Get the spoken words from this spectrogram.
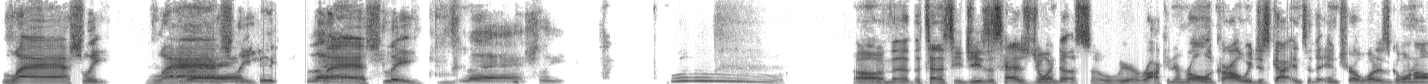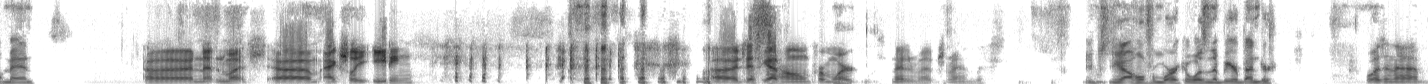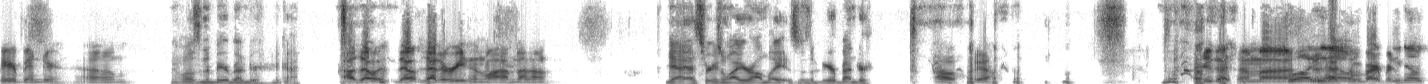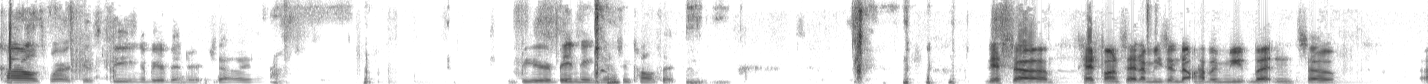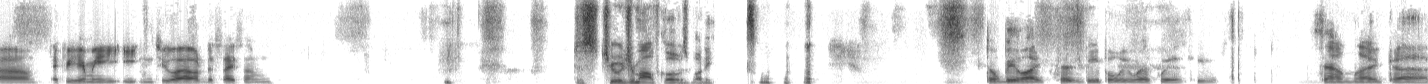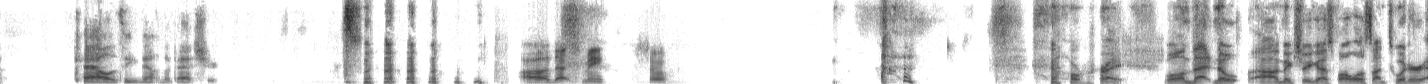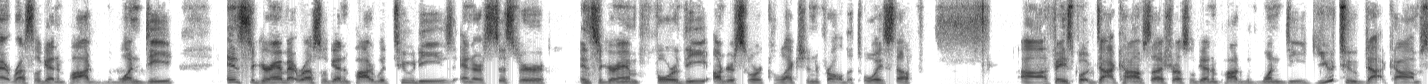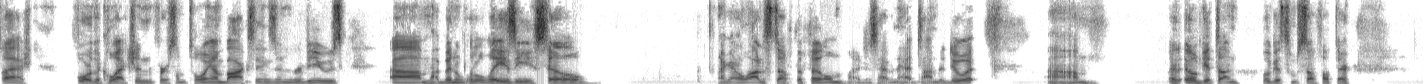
Lashley, Lashley, Lashley. Lashley. Lashley. Woo. Oh, the, the Tennessee Jesus has joined us. So we are rocking and rolling. Carl, we just got into the intro. What is going on, man? Uh, nothing much. Um, actually eating. uh, just got home from work. Nothing much, man. You you got home from work. It wasn't a beer bender. Wasn't a beer bender. Um, It wasn't a beer bender. Okay. Oh, that was that was that a reason why I'm not on? Yeah, that's the reason why you're on late. This is a beer bender. Oh, yeah. I do got some. Uh, well, you have know, some bourbon. you know, Carl's work is being a beer bender, so you know. beer bending, as he calls it. This uh, headphone set I'm using don't have a mute button, so um, if you hear me eating too loud to say something, Just chew with your mouth closed, buddy. Don't be like certain people we work with who sound like uh, cows eating out in the pasture. uh, that's me. So All right. Well, on that note, uh, make sure you guys follow us on Twitter at WrestleGeddon Pod with one D, Instagram at WrestleGeddon Pod with two Ds, and our sister Instagram for the underscore collection for all the toy stuff. Uh, Facebook.com slash WrestleGeddon Pod with one D, YouTube.com slash for the collection for some toy unboxings and reviews. Um, I've been a little lazy still. I got a lot of stuff to film. I just haven't had time to do it. Um, it- it'll get done. We'll get some stuff up there.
